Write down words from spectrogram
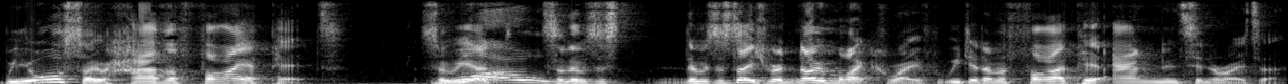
We also have a fire pit. So we Whoa. had so there was a, there was a stage where we had no microwave, but we did have a fire pit and an incinerator.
